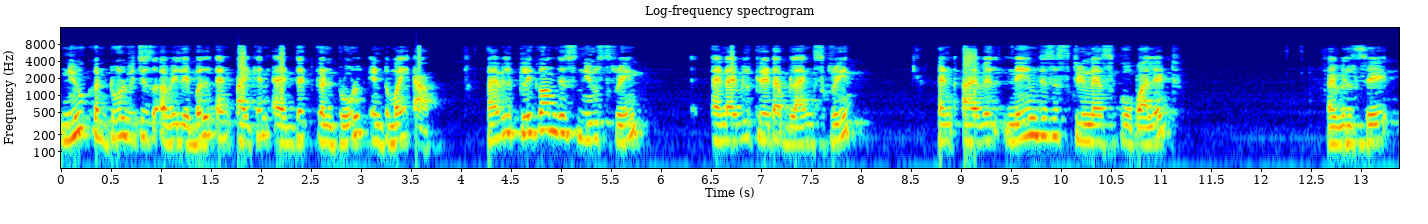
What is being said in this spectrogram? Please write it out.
new control which is available and I can add that control into my app. I will click on this new screen and I will create a blank screen and I will name this screen as Copilot. I will say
